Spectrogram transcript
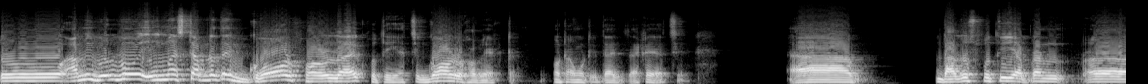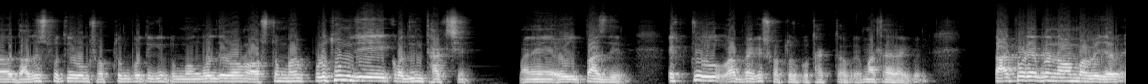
তো আমি বলব এই মাসটা আপনাদের গড় ফলদায়ক হতে যাচ্ছে, গড় হবে একটা, মোটামুটি তাই দেখা যাচ্ছে। দ্বাদশপতি আপনার দ্বাদশপতি এবং সপ্তমপতি কিন্তু মঙ্গলদেব এবং অষ্টম ভাবে প্রথম যে কদিন থাকছেন মানে ওই পাঁচ দিন, একটু আপনাকে সতর্ক থাকতে হবে, মাথায় রাখবেন। তারপরে আপনার নবম ভাবে যাবে।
